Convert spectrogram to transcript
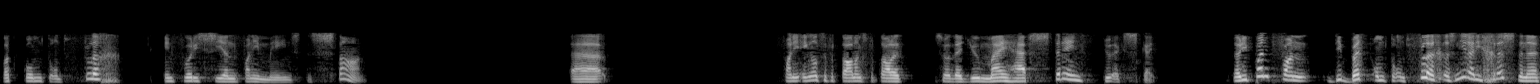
wat kom te ontvlug en voor die seun van die mens te staan. Uh van die Engelse vertalings vertaal dit so that you may have strength to escape. Nou die punt van die bid om te ontvlug is nie dat die Christene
